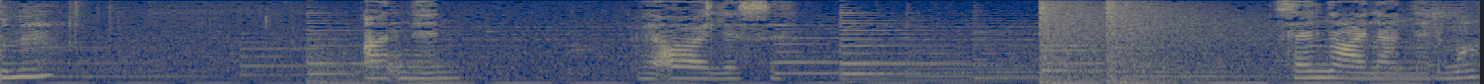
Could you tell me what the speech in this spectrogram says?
Bu ne? Annen ve ailesi. Senin ailen Neriman.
